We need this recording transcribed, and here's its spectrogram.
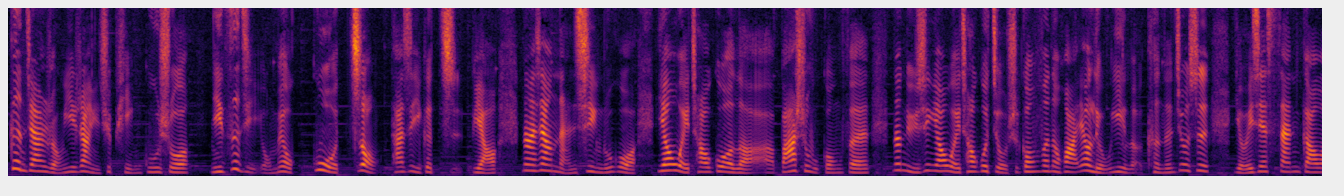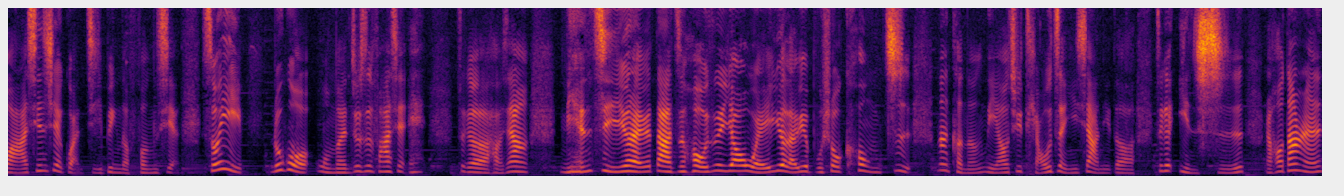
更加容易让你去评估说你自己有没有过重，它是一个指标。那像男性如果腰围超过了八十五公分，那女性腰围超过九十公分的话，要留意了，可能就是有一些三高啊、心血管疾病的风险。所以如果我们就是发现，哎，这个好像年纪越来越大之后，这个腰围越来越不受控制，那可能你要去调整一下你的这个饮食，然后当然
